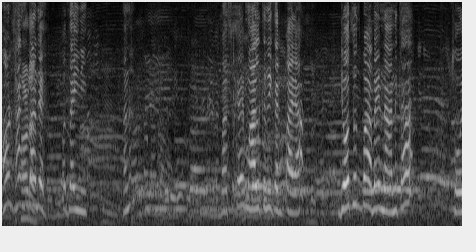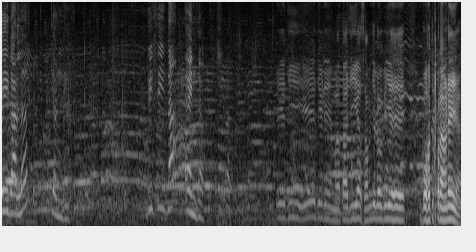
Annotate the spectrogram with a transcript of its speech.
ਹੁਣ ਸੰਗਤਾਂ ਦੇ ਪਤਾ ਹੀ ਨਹੀਂ ਹਨਾ? ਬਸ ਇਹ ਮਾਲਕ ਦੀ ਕਿਰਪਾ ਆ। ਜੋ ਤੁਧ ਭਾਵੇ ਨਾਨਕਾ ਸੋਈ ਗੱਲ ਚੰਗੀ। ਦਿਸ ਇਜ਼ ਦਾ ਐਂਡ ਇਹ ਜੀ ਇਹ ਜਿਹੜੇ ਮਾਤਾ ਜੀ ਆ ਸਮਝ ਲਓ ਵੀ ਇਹ ਬਹੁਤ ਪੁਰਾਣੇ ਆ।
